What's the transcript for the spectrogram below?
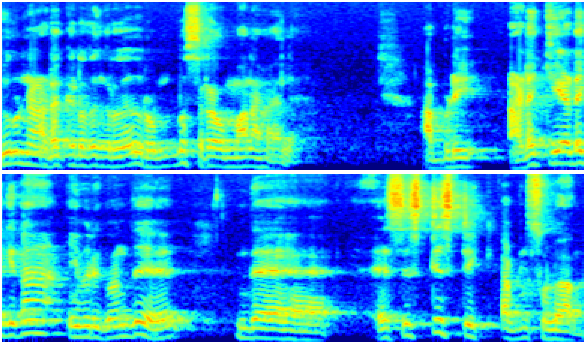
யூரினை அடக்கிறதுங்கிறது ரொம்ப சிரமமான வேலை. அப்படி அடக்கி அடக்கி தான் இவருக்கு வந்து இந்த சிஸ்டிஸ்டிக் அப்படின்னு சொல்லுவாங்க.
